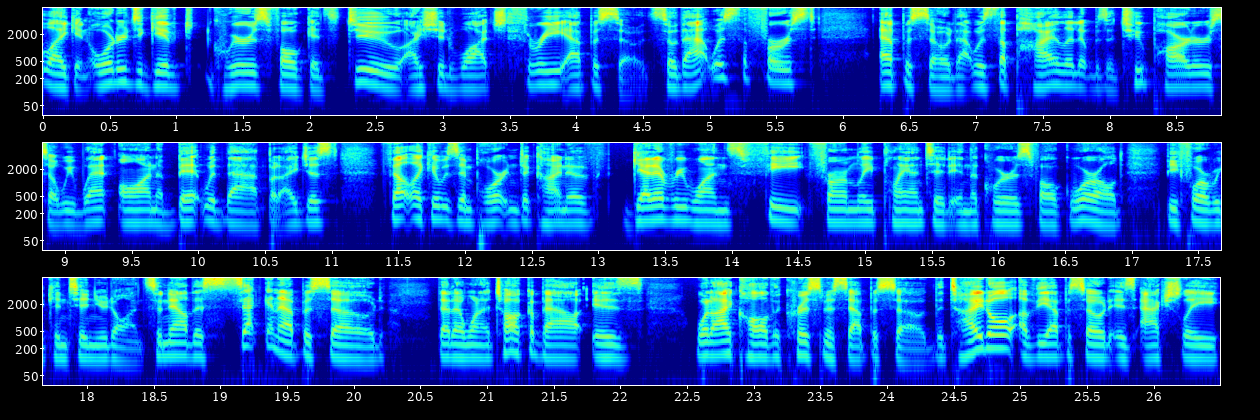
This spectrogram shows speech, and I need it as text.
like in order to give Queer as Folk its due, I should watch three episodes. So, that was the first episode. That was the pilot. It was a two parter. So we went on a bit with that, but I just felt like it was important to kind of get everyone's feet firmly planted in the Queer as Folk world before we continued on. So now, this second episode that I want to talk about is what I call the Christmas episode. The title of the episode is actually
